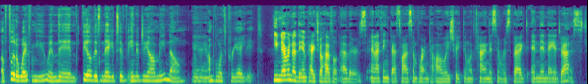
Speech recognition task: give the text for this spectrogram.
a foot away from you and then feel this negative energy on me. No, I'm, I'm going to create it. You never know the impact you'll have on others. And I think that's why it's important to always treat them with kindness and respect, and then they adjust.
